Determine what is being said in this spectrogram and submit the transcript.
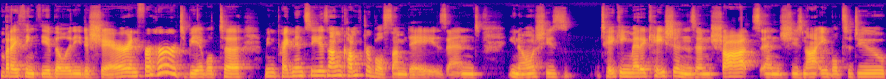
but i think the ability to share and for her to be able to i mean pregnancy is uncomfortable some days and you know she's taking medications and shots and she's not able to do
